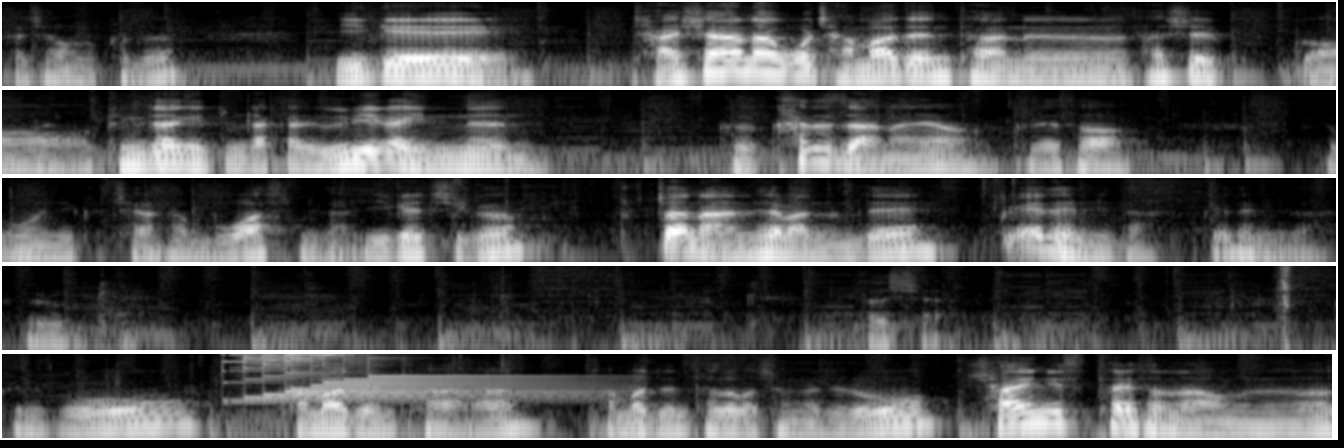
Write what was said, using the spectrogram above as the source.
자시안 홀로 카드. 이게 자시안하고 자마젠타는 사실 어, 굉장히 좀 약간 의미가 있는 그 카드잖아요. 그래서 이렇게 제가 다 모았습니다. 이게 지금 숫자는 안 세봤는데 꽤 됩니다. 꽤 됩니다. 이렇게. 자시안. 그리고 자마젠타. 자마젠타도 마찬가지로 샤이니스타에서 나오는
